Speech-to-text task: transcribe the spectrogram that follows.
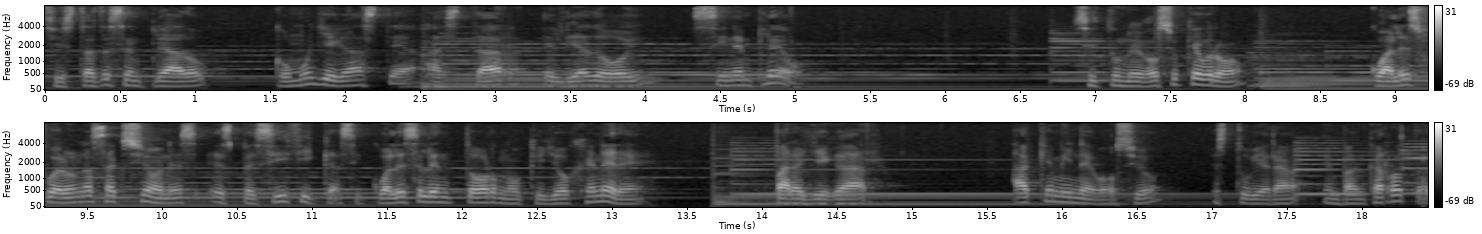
Si estás desempleado, ¿cómo llegaste a estar el día de hoy sin empleo? Si tu negocio quebró, ¿cuáles fueron las acciones específicas y cuál es el entorno que yo generé para llegar a que mi negocio estuviera en bancarrota?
